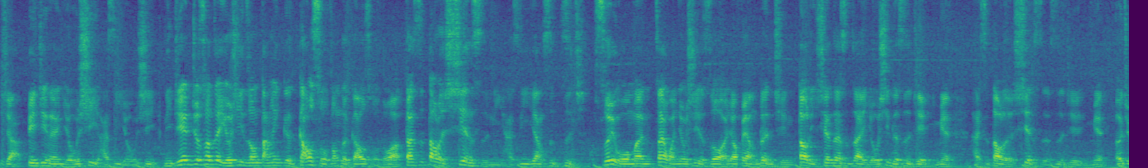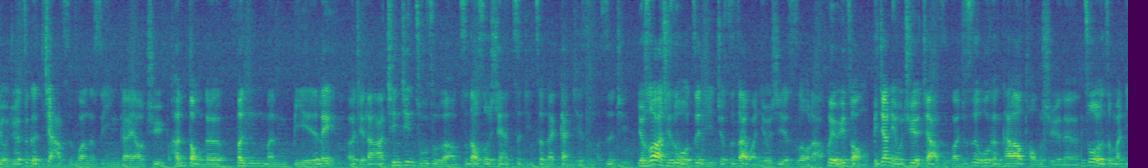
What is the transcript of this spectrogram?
一下。毕竟呢，游戏还是游戏。你今天就算在游戏中当一个高手中的高手的话，但是到了现实，你还是一样是自己。所以我们在玩游戏的时候啊，要非常认清，到底现在是在游戏的世界里面，还是到了现实的世界里面。而且我觉得这个价值观呢，是应该要去很懂得分门别。累，而且让他清清楚楚的知道说现在自己正在干些什么事情。有时候啊，其实我自己就是在玩游戏的时候啦，会有一种比较扭曲的价值观，就是我可能看到同学呢做的这么厉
